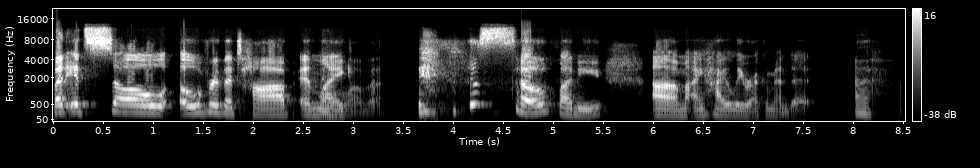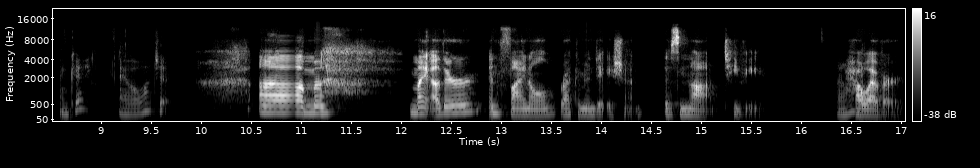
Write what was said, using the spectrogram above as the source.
but it's so over the top and like I love it. so funny. Um, I highly recommend it. Ugh, okay, I will watch it. Um, my other and final recommendation is not TV. Oh. However,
